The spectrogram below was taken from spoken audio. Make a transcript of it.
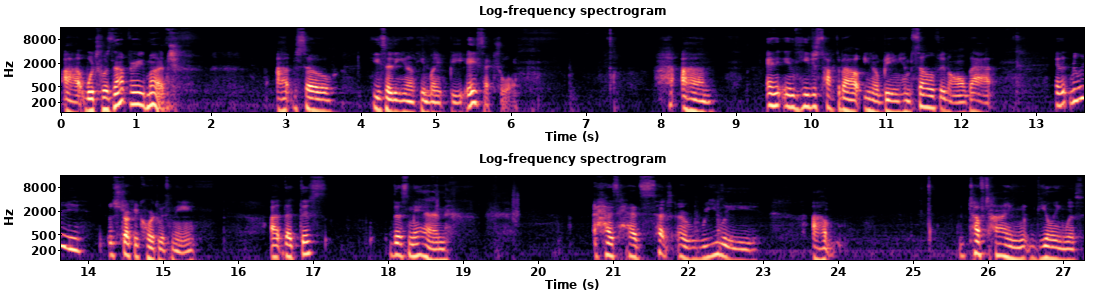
uh, which was not very much. Uh, so he said, you know, he might be asexual. Um, and, and he just talked about, you know, being himself and all that. And it really struck a chord with me uh, that this this man has had such a really um, tough time dealing with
